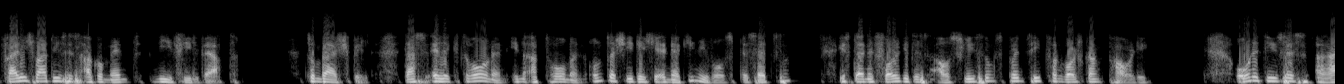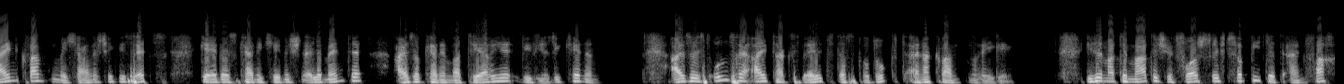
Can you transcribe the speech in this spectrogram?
Freilich war dieses Argument nie viel wert. Zum Beispiel, dass Elektronen in Atomen unterschiedliche Energieniveaus besetzen, ist eine Folge des Ausschließungsprinzips von Wolfgang Pauli. Ohne dieses rein quantenmechanische Gesetz gäbe es keine chemischen Elemente, also keine Materie, wie wir sie kennen. Also ist unsere Alltagswelt das Produkt einer Quantenregel. Diese mathematische Vorschrift verbietet einfach,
